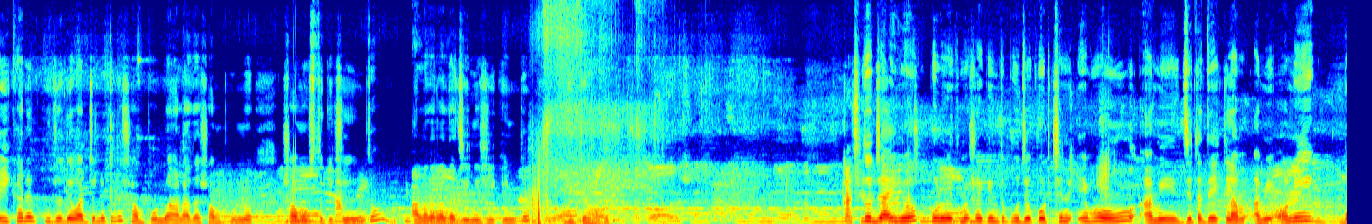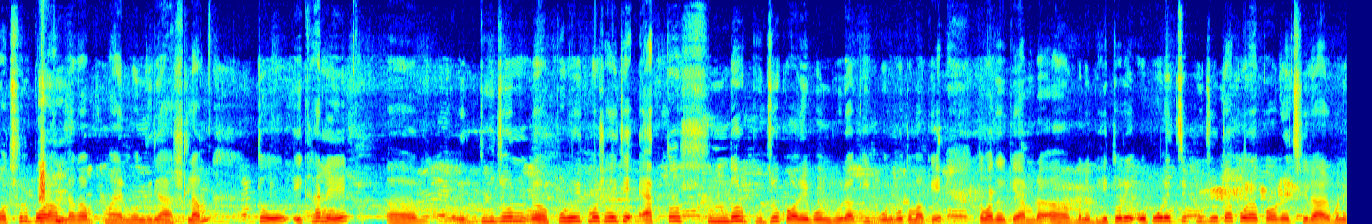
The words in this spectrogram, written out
এইখানের পুজো দেওয়ার জন্য কিন্তু সম্পূর্ণ আলাদা। সম্পূর্ণ সমস্ত কিছু কিন্তু আলাদা আলাদা জিনিসে কিন্তু দিতে হবে। তো যাই হোক পুরোহিত মশাই কিন্তু পুজো করছেন এবং আমি যেটা দেখলাম আমি অনেক বছর পর আমডাঙ্গা মায়ের মন্দিরে আসলাম। তো এখানে দুজন পুরোহিত মশাই যে এত সুন্দর পুজো করে বন্ধুরা কি বলব তোমাকে? তোমাদেরকে আমরা মানে ভেতরে ওপরের যে পুজোটা করা করেছিল আর মানে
